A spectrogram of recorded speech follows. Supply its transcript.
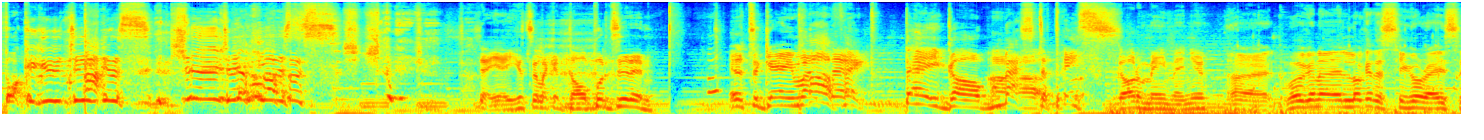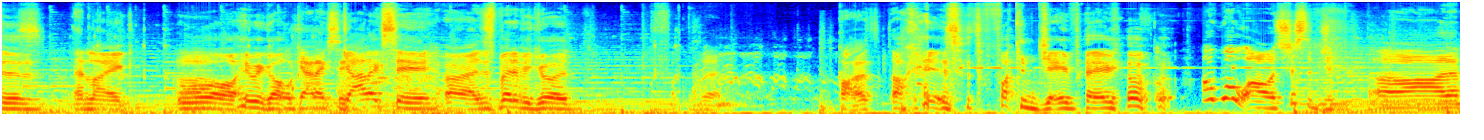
Fucking you, genius! Genius! Yeah, yeah, he gets it like a doll, puts it in. It's a game right there. Perfect. There you go, uh, masterpiece. Uh, go to main menu. All right, we're gonna look at the single races and like, uh, whoa, here we go. oh, Galaxy. Galaxy. All right, this better be good. Fuck is that? Oh, that's okay. It's just a fucking JPEG. Oh, whoa, oh, it's just a. Oh, that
